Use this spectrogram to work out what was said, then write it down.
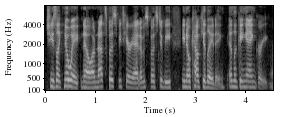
she's like, no, wait, no, I'm not supposed to be teary eyed. I'm supposed to be, you know, calculating and looking angry.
